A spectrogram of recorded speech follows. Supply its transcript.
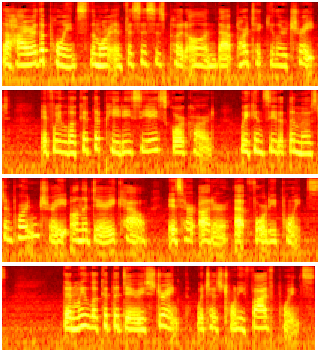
The higher the points, the more emphasis is put on that particular trait. If we look at the PDCA scorecard, we can see that the most important trait on the dairy cow is her udder at 40 points. Then we look at the dairy strength, which has 25 points,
